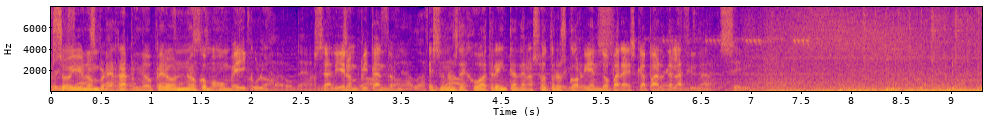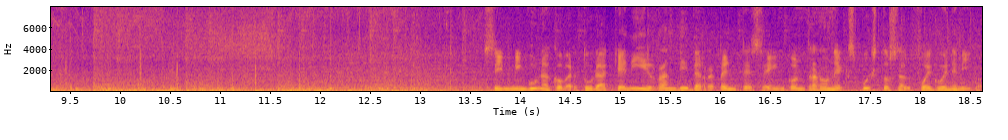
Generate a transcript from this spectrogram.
Soy un hombre rápido, pero no como un vehículo. Salieron pitando. Eso nos dejó a 30 de nosotros corriendo para escapar de la ciudad. Sin ninguna cobertura, Kenny y Randy de repente se encontraron expuestos al fuego enemigo.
